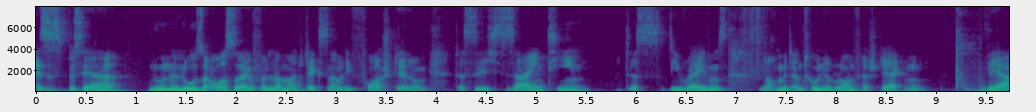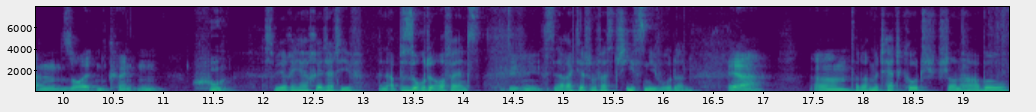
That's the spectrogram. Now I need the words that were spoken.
es ist bisher nur eine lose Aussage von Lamar Jackson, aber die Vorstellung, dass sich sein Team, das, die Ravens, noch mit Antonio Brown verstärken werden, sollten, könnten, puh. Das wäre ja relativ eine absurde Offense. Definitiv. Das erreicht ja schon fast Chiefs-Niveau dann. Ja. Ähm, dann noch mit Head Coach John Harbaugh.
